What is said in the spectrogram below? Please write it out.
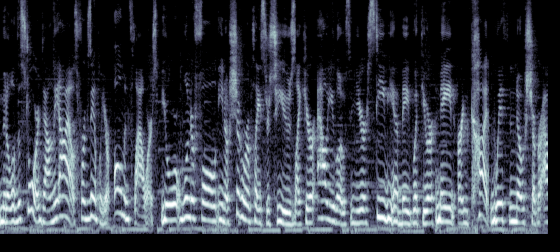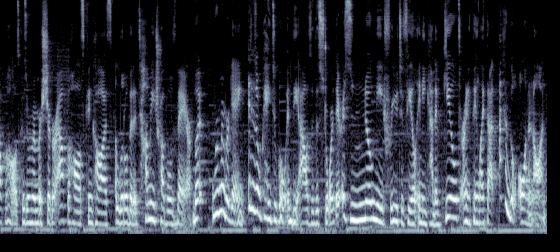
middle of the store down the aisles. For example, your almond flours, your wonderful, you know, sugar replacers to use like your allulose and your stevia made with your made or cut with no sugar alcohols because remember sugar alcohols can cause a little bit of tummy troubles there. But remember gang, it is okay to go in the aisles of the store. There is no need for you to feel any kind of guilt or anything like that. I can go on and on.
